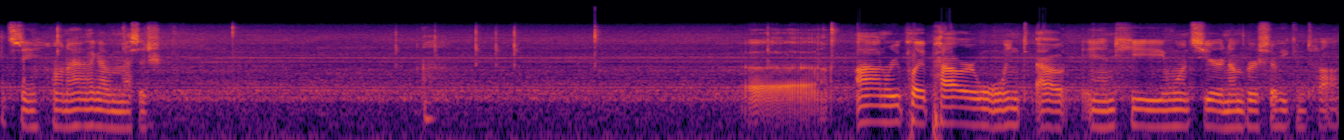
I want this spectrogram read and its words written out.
let's see. Hold on, I think I have a message. Uh, on replay power went out and he wants your number so he can talk.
